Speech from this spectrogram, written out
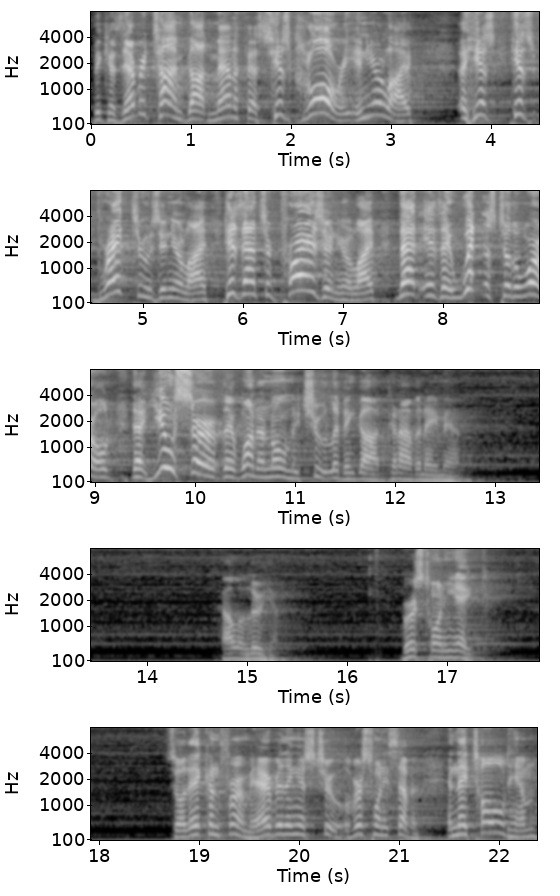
Because every time God manifests His glory in your life, Uh, his, his breakthroughs in your life, his answered prayers in your life, that is a witness to the world that you serve the one and only true living God. Can I have an amen? Hallelujah. Verse 28. So they confirm everything is true. Verse 27. And they told him,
